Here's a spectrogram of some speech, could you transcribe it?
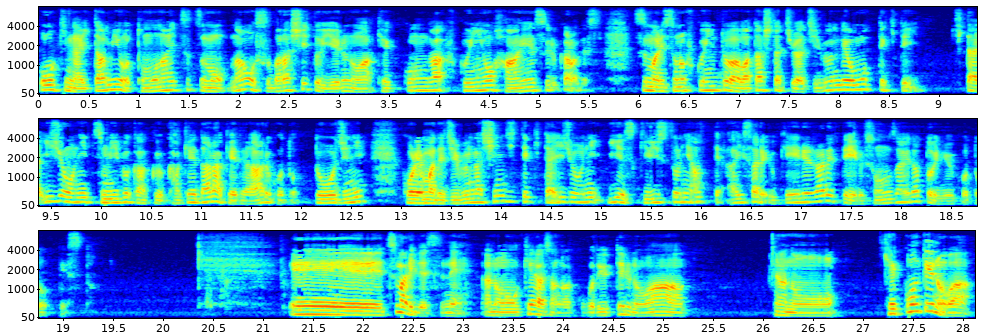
大きな痛みを伴いつつも、なお素晴らしいと言えるのは結婚が福音を反映するからです。つまりその福音とは私たちは自分で思ってきてきた以上に罪深く賭けだらけであること、同時にこれまで自分が信じてきた以上にイエス・キリストにあって愛され受け入れられている存在だということですと。えー、つまりですね、あの、ケラーさんがここで言ってるのは、あの、結婚っていうのは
